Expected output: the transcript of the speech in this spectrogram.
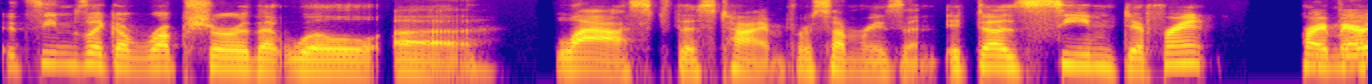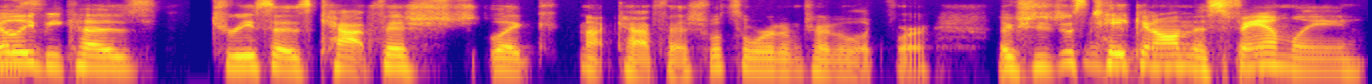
It seems like a rupture that will uh last this time for some reason. It does seem different, primarily because Teresa is catfished, like not catfish. What's the word I'm trying to look for? Like she's just taken on this family,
